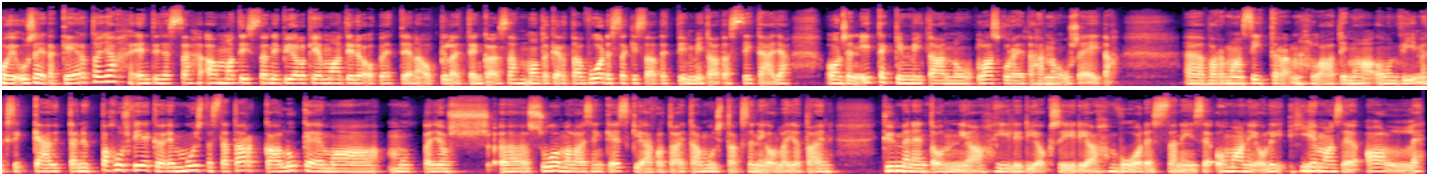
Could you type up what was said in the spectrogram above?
Voi useita kertoja entisessä ammatissani biologian maantiedon opettajana oppilaiden kanssa. Monta kertaa vuodessakin saatettiin mitata sitä ja on sen itsekin mitannut. Laskureitahan on useita varmaan Sitran laatimaa on viimeksi käyttänyt. Pahus viekö, en muista sitä tarkkaa lukemaa, mutta jos suomalaisen keskiarvo taitaa muistaakseni olla jotain 10 tonnia hiilidioksidia vuodessa, niin se omani oli hieman se alle.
